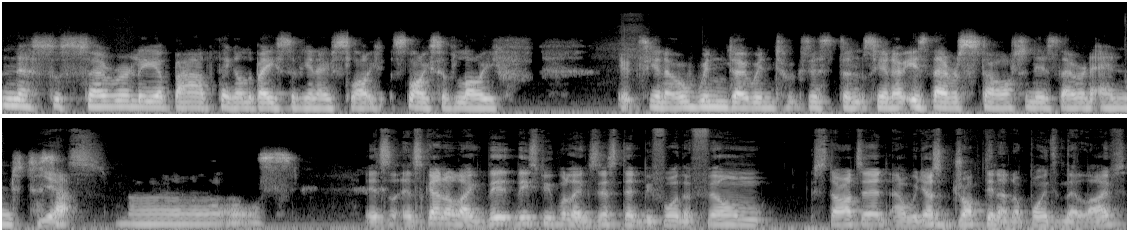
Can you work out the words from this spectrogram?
necessarily a bad thing on the basis of you know slice slice of life. It's you know a window into existence. You know, is there a start and is there an end to yes. such? It's it's kind of like th- these people existed before the film started, and we just dropped in at a point in their lives,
